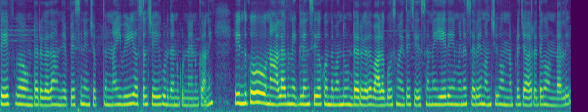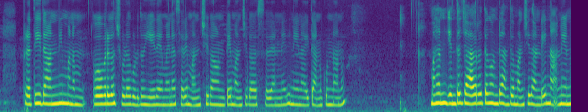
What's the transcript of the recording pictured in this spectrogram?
సేఫ్గా ఉంటారు కదా అని చెప్పేసి నేను చెప్తున్నా. ఈ వీడియో అసలు చేయకూడదు అనుకున్నాను కానీ ఎందుకో నా అలాగే నెగ్లెన్సీగా కొంతమంది ఉంటారు కదా వాళ్ళ కోసం అయితే చేస్తాను. ఏదేమైనా సరే మంచిగా ఉన్నప్పుడే జాగ్రత్తగా ఉండాలి. ప్రతిదాన్ని మనం ఓవర్గా చూడకూడదు. ఏదేమైనా సరే మంచిగా ఉంటే మంచిగా వస్తుంది అనేది నేను అయితే అనుకున్నాను. మనం ఎంత జాగ్రత్తగా ఉంటే అంతే మంచిదండి. నా నేను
